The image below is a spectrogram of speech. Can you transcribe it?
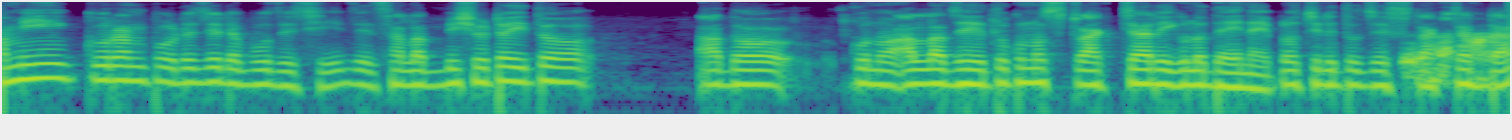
আমি কোরআন পড়ে যেটা বুঝেছি যে সালাদ বিষয়টাই তো আদৌ কোনো আল্লাহ যেহেতু কোনো স্ট্রাকচার এগুলো দেয় নাই প্রচলিত যে স্ট্রাকচারটা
